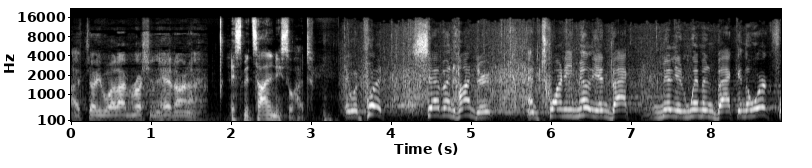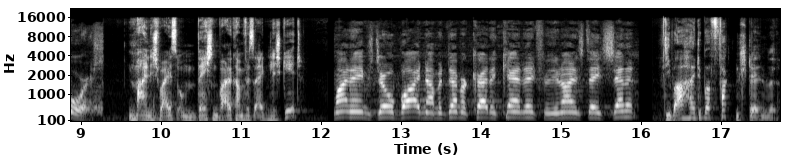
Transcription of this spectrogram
I tell you what, I'm rushing ahead, aren't I? Es mit Zahlen nicht so hat. It would put 720 million, back, million women back in the workforce. Mal nicht weiß, um welchen Wahlkampf es eigentlich geht. My name's Joe Biden. I'm a Democratic candidate for the United States Senate. Die Wahrheit über Fakten stellen will.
